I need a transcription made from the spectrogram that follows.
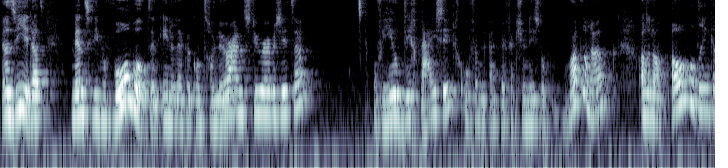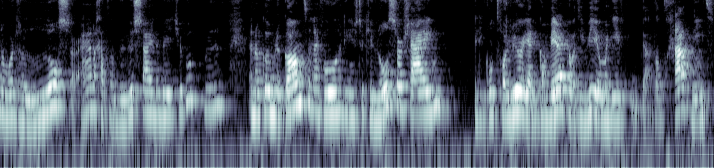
En dan zie je dat mensen die bijvoorbeeld een innerlijke controleur aan het stuur hebben zitten of heel dicht bij zich, of een, perfectionist of wat dan ook. Als ze dan alcohol drinken, dan worden ze losser. Hè? Dan gaat het bewustzijn een beetje. En dan komen de kanten naar voren die een stukje losser zijn. En die controleur, ja, die kan werken wat hij wil, maar die heeft, ja, dat gaat niet.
